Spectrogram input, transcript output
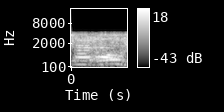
Not all.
